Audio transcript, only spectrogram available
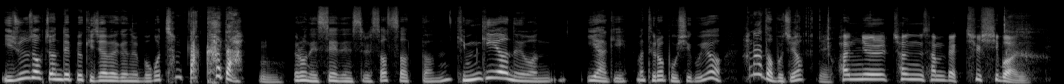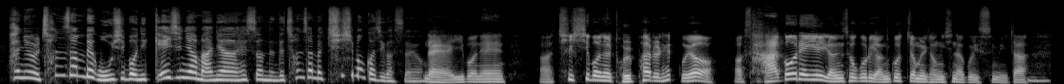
이준석 전 대표 기자회견을 보고 참 딱하다. 음. 이런 SNS를 썼었던 김기현 의원 이야기 한번 들어보시고요. 하나 더 보죠. 네, 환율 1,370원. 환율 1,350원이 깨지냐 마냐 했었는데 1,370원까지 갔어요. 네, 이번엔 아, 70원을 돌파를 했고요. 어, 4거래일 연속으로 연고점을 경신하고 있습니다. 음.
